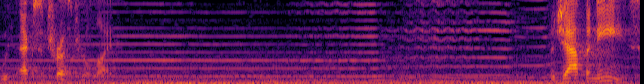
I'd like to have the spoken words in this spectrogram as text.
with extraterrestrial life. The Japanese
